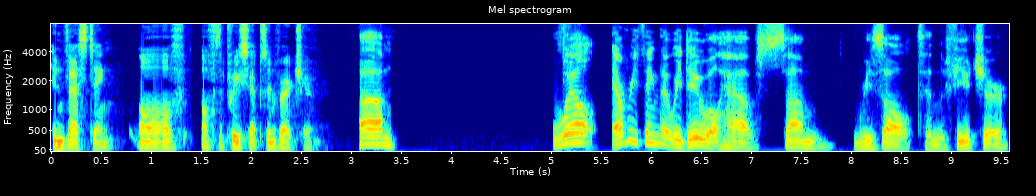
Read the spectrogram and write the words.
investing of of the precepts and virtue? Um, well, everything that we do will have some result in the future.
